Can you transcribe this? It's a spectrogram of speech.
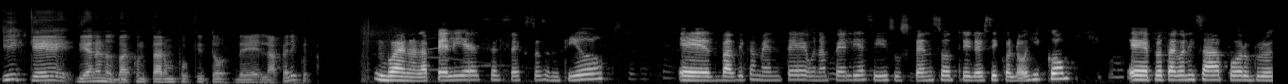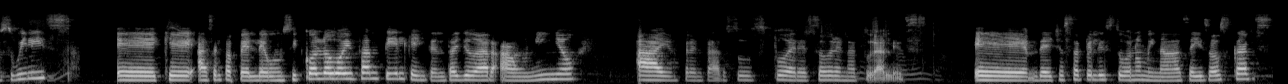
Y que Diana nos va a contar un poquito de la película. Bueno, la peli es El Sexto Sentido. Es básicamente una peli así, suspenso, thriller psicológico, eh, protagonizada por Bruce Willis, eh, que hace el papel de un psicólogo infantil que intenta ayudar a un niño a enfrentar sus poderes sobrenaturales. Eh, de hecho, esta peli estuvo nominada a seis Oscars,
